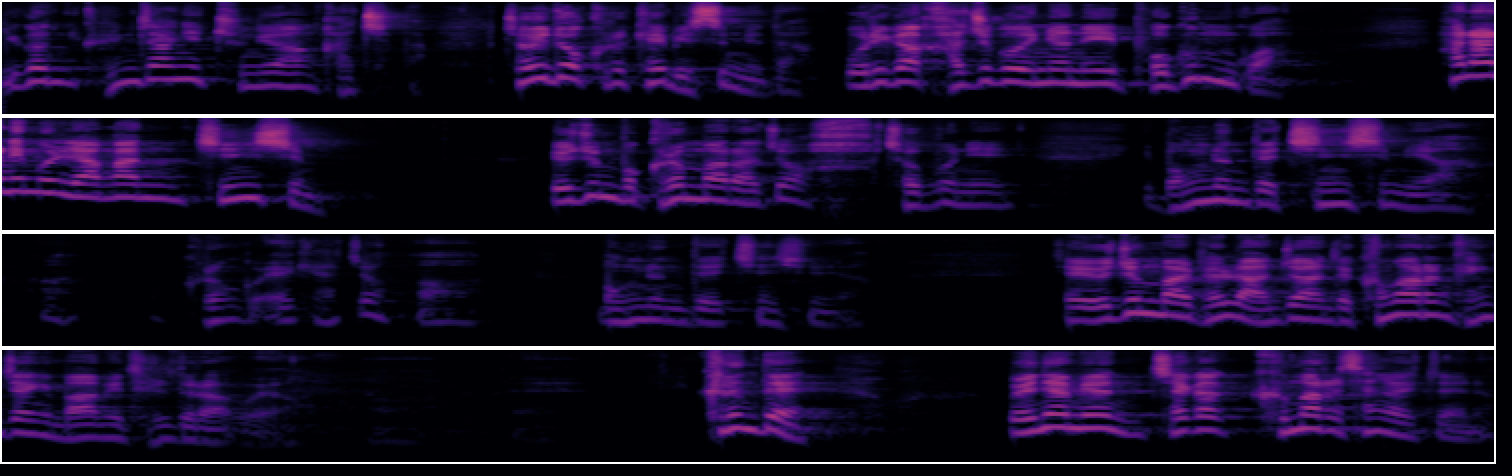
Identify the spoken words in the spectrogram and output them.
이건 굉장히 중요한 가치다. 저희도 그렇게 믿습니다. 우리가 가지고 있는 이 복음과 하나님을 향한 진심. 요즘 뭐 그런 말 하죠. 아, 저분이 먹는데 진심이야. 어? 뭐 그런 거 얘기하죠. 어, 먹는데 진심이야. 제가 요즘 말 별로 안 좋아하는데 그 말은 굉장히 마음에 들더라고요. 어, 예. 그런데 왜냐하면 제가 그 말을 생각했잖아요.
